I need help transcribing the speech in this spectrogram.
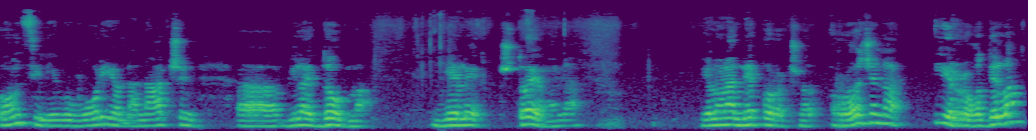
koncil je govorio na način, bila je dogma. Jele, što je ona? Je ona neporočno rođena i rodila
